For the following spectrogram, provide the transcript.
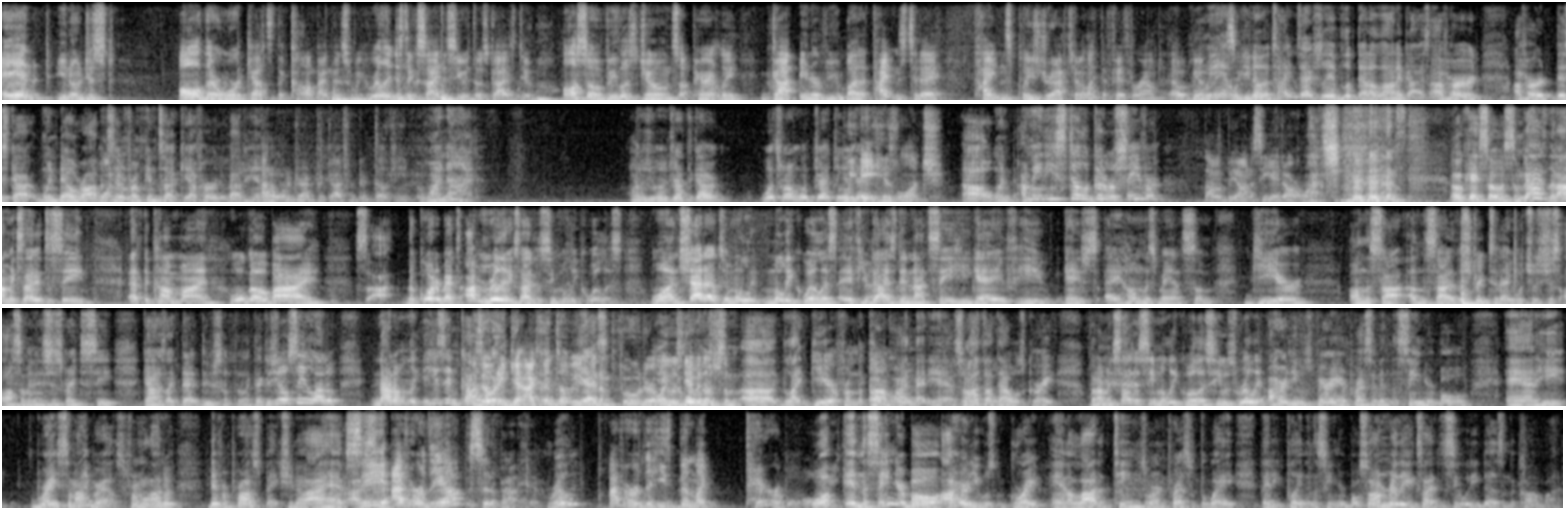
and you know just all their workouts at the combine this week. Really just excited to see what those guys do. Also, Velus Jones apparently got interviewed by the Titans today. Titans, please draft him in like the fifth round. That would be Well, yeah, amazing. well, you know the Titans actually have looked at a lot of guys. I've heard, I've heard this guy Wan'Dale Robinson Wan'Dale- from Kentucky. I've heard about him. I don't want to draft a guy from Kentucky. Why not? Why don't you want to draft the guy? What's wrong with drafting? We ate his lunch. Oh, when I mean he's still a good receiver. I'm gonna be honest. He ate our lunch. okay, so some guys that I'm excited to see at the combine. We'll go by so, uh, the quarterbacks. I'm really excited to see Malik Willis. One shout out to Malik, Malik Willis. If you guys did not see, he gave he gave a homeless man some gear on the side on the side of the street today, which was just awesome. And it's just great to see guys like that do something like that because you don't see a lot of. Not only he's in college. Is that what he get? I couldn't tell if he was Yes. getting him food or like. he was giving him some uh, like gear from the combine cool. that he had. So I thought cool. that was great. But I'm excited to see Malik Willis. He was really I heard he was very impressive in the Senior Bowl, and he raised some eyebrows from a lot of different prospects. You know, I have I've See, seen- I've heard the opposite about him. really I've heard that he's been like terrible well week. in the Senior Bowl. I heard he was great, and a lot of teams were impressed with the way that he played in the Senior Bowl. So I'm really excited to see what he does in the combine.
